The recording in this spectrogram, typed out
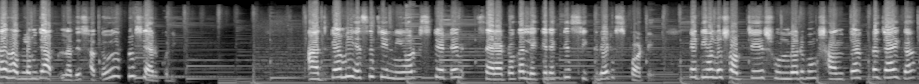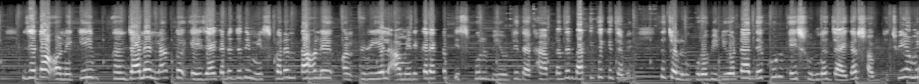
তাই ভাবলাম যে আপনাদের সাথেও একটু শেয়ার করি। আজকে আমি এসেছি নিউ ইয়র্ক স্টেটের স্যারাটোকা লেকের একটি সিক্রেট স্পটে। এটি হলো সবচেয়ে সুন্দর এবং শান্ত একটা জায়গা। যেটা অনেকেই জানেন না। তো এই জায়গাটা যদি মিস করেন, তাহলে রিয়েল আমেরিকার একটা পিসফুল বিউটি দেখা আপনাদের বাকি থেকে যাবে। তো চলুন পুরো ভিডিওটা দেখুন, এই সুন্দর জায়গার সব কিছুই আমি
